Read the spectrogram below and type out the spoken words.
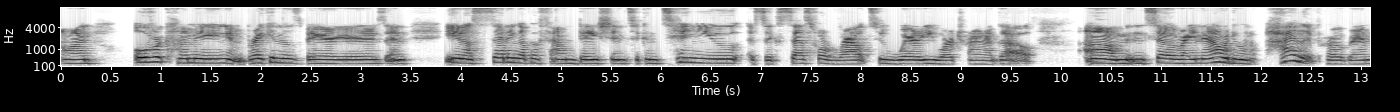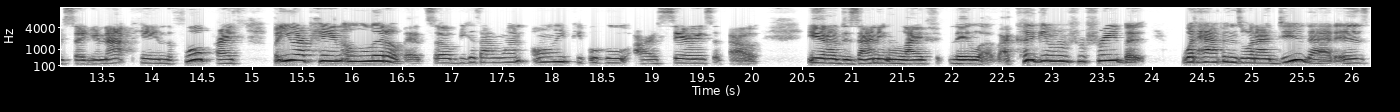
on overcoming and breaking those barriers and you know setting up a foundation to continue a successful route to where you are trying to go um, and so right now we're doing a pilot program. So you're not paying the full price, but you are paying a little bit. So because I want only people who are serious about, you know, designing a life they love. I could give them for free, but what happens when I do that is,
